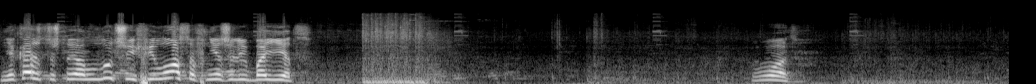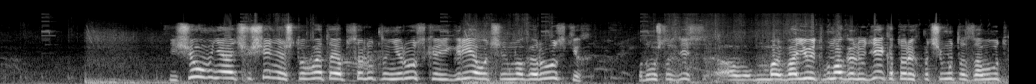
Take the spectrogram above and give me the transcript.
Мне кажется, что я лучший философ, нежели боец. Вот. Еще у меня ощущение, что в этой абсолютно не русской игре очень много русских. Потому что здесь а, воюет много людей, которых почему-то зовут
